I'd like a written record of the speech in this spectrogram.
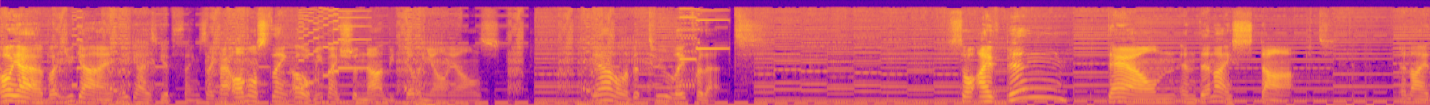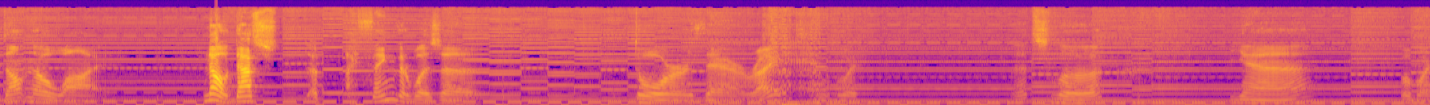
Oh yeah, but you guys, you guys give things. Like, I almost think, oh, maybe I should not be killing y'all y'alls. Yeah, well, a bit too late for that. So I've been down, and then I stopped. And I don't know why. No, that's... Uh, I think there was a door there, right? Oh boy. Let's look. Yeah. Oh boy.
